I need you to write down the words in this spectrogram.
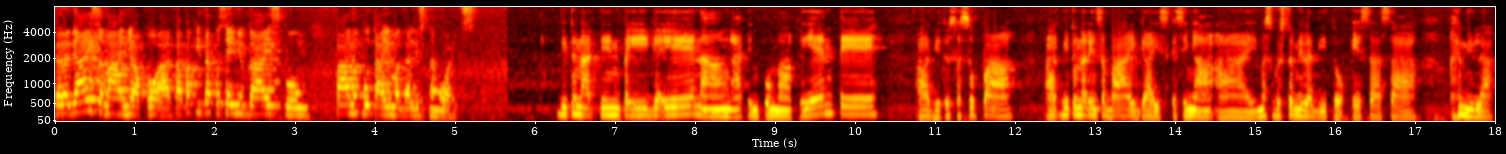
tara guys, samahan nyo ako at papakita ko sa inyo guys kung paano po tayo magalis ng warts. Dito natin pahigain ang atin pong ah, kliyente ah, dito sa sopa. At dito na rin sa bahay guys kasi nga ay mas gusto nila dito kesa sa kanila.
